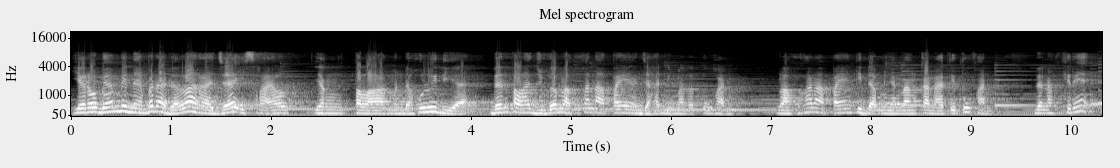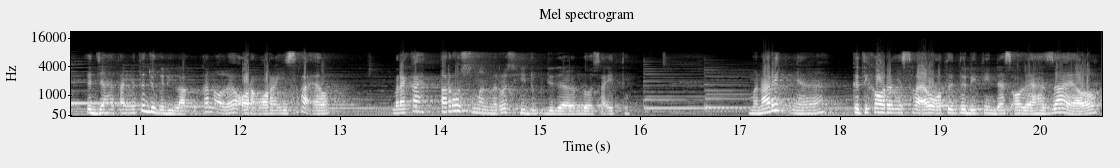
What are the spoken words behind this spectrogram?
Yerobeam bin Nebat adalah raja Israel yang telah mendahului dia dan telah juga melakukan apa yang jahat di mata Tuhan, melakukan apa yang tidak menyenangkan hati Tuhan. Dan akhirnya kejahatan itu juga dilakukan oleh orang-orang Israel. Mereka terus-menerus hidup di dalam dosa itu. Menariknya, ketika orang Israel waktu itu ditindas oleh Hazael,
